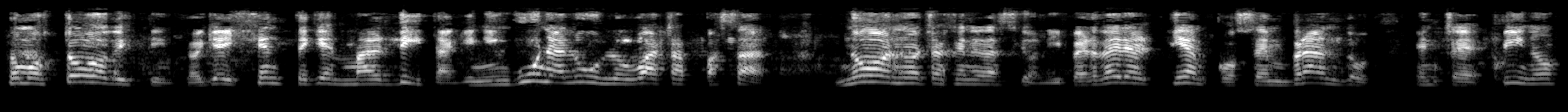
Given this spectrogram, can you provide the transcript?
Somos todos distintos. Aquí hay gente que es maldita, que ninguna luz lo va a traspasar, no a nuestra generación. Y perder el tiempo sembrando entre espinos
